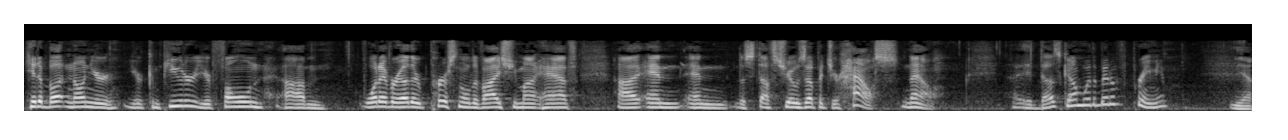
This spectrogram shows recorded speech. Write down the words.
hit a button on your your computer, your phone. Um, whatever other personal device you might have, uh, and and the stuff shows up at your house. Now, it does come with a bit of a premium. Yeah.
